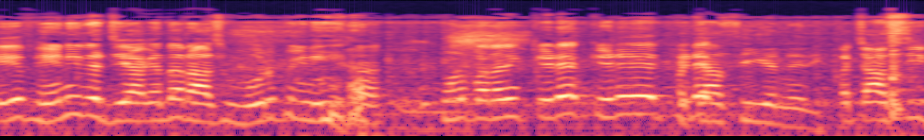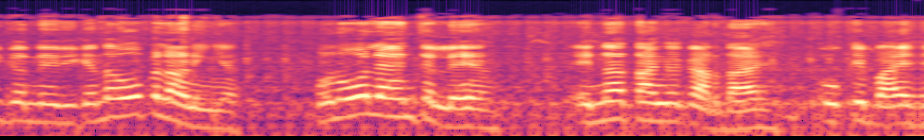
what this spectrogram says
ਇਹ ਫੇਰ ਨਹੀਂ ਰੱਜਿਆ ਕਹਿੰਦਾ ਰਸ ਹੋਰ ਪੀਣੀ ਆ। ਹੁਣ ਪਤਾ ਨਹੀਂ ਕਿਹੜੇ ਕਿਹੜੇ ਕਿਹੜੇ 85 ਗੰਨੇ ਦੀ। 85 ਗੰਨੇ ਦੀ ਕਹਿੰਦਾ ਉਹ ਪਿਲਾਣੀ ਆ। ਹੁਣ ਉਹ ਲੈਣ ਚੱਲੇ ਆ। ਇੰਨਾ ਤੰਗ ਕਰਦਾ ਹੈ ਓਕੇ ਬਾਏ।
